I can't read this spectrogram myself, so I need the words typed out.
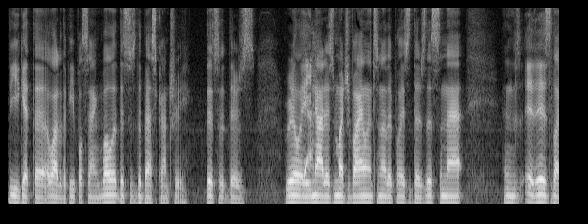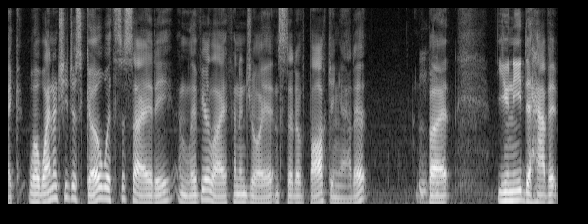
you get the a lot of the people saying, "Well, this is the best country. This there's really Yeah. not as much violence in other places. There's this and that." And it is like, well, why don't you just go with society and live your life and enjoy it instead of balking at it? But you need to have it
